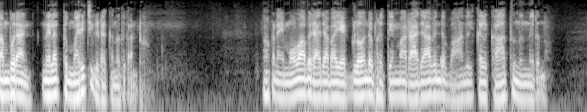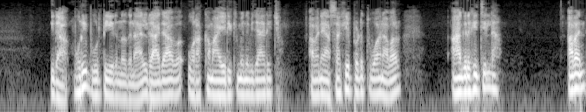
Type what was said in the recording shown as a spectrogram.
തമ്പുരാൻ നിലത്ത് മരിച്ചു കിടക്കുന്നത് കണ്ടു. നോക്കണേ മോവാബ് രാജാവായ എഗ്ലോന്റെ ഭൃത്യന്മാർ രാജാവിന്റെ വാതിൽക്കൽ കാത്തു നിന്നിരുന്നു. ഇതാ മുറി പൂട്ടിയിരുന്നതിനാൽ രാജാവ് ഉറക്കമായിരിക്കുമെന്ന് വിചാരിച്ചു. അവനെ അസഹ്യപ്പെടുത്തുവാൻ അവർ ആഗ്രഹിച്ചില്ല. അവൻ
